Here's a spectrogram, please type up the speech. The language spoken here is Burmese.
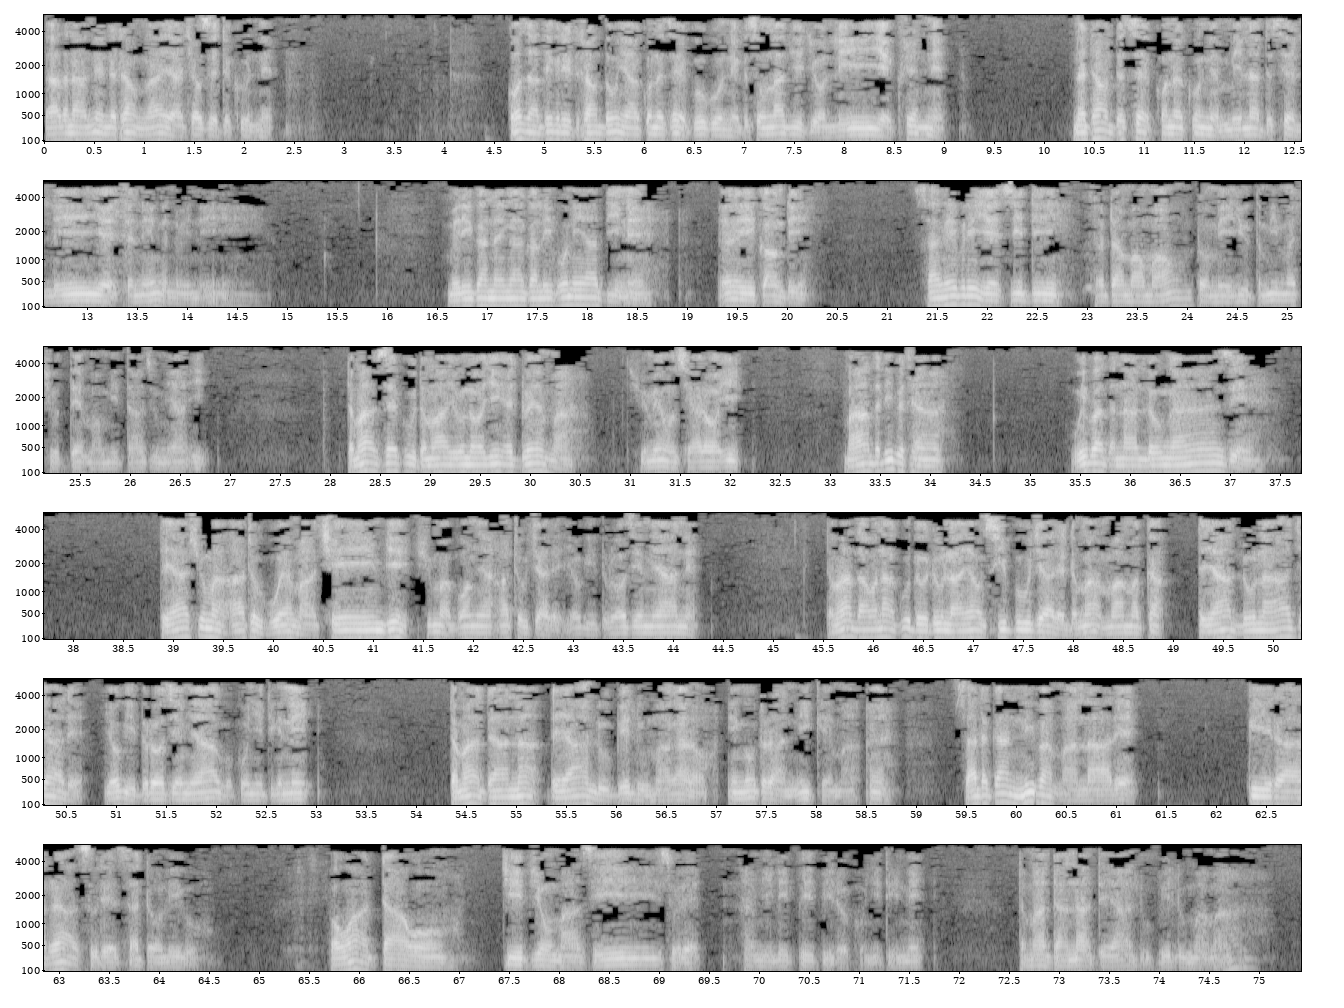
သာသနာနှစ်2562ခုနှစ်ကောဇာတိဂရီ1389ခုနှစ်ကစုံလပြည့်ကျော်4ရက်ခရစ်နှစ်2019ခုနှစ်မေလ14ရက်တနင်္ဂနွေနေ့အမေရိကန်နိုင်ငံကယ်လီဖိုးနီးယားပြည်နယ်အဲဒီကောင်တီဆန်ခေပရိရဲ့စီတီဒေါက်တာမောင်မောင်တို့မီယူသမီမချုတဲမောင်မိသားစုများ၏ ဓမ္မစက္ခုဓမ္မယုံတော်ကြီးအတွင်းမှာရွှေမင်းဝန်ဆရာတော်ဤမဟာတတိပဋ္ဌာန်ဝိပဿနာလုပ်ငန်းစဉ်တရားရှုမှတ်အားထုတ်ပွဲမှာချိန်ပြည့်ရှုမှတ်ပွားများအားထုတ်ကြတဲ့ယောဂီသူတော်စင်များနဲ့ဓမ္မတာဝနာကုသိုလ်ဒုလာရောက်စီးပူးကြတဲ့ဓမ္မမာမကတရားလူလာကြတဲ့ယောဂီသူတော်စင်များကိုဘုန်းကြီးဒီကနေ့ ဓမ္မဒါနတရားလူပေးလူမှာကတော့အင်္ဂုတ္တရနိကေမှာအဲဇာတကနိဗ္ဗာန်မှာလာတဲ့ကိရာရဆိုတဲ့ဇတ်တော်လေးကိုဘဝတာဝန်ကြည်ပြုံပါစေဆိုတဲ့နာမည်လေးပေးပြီးတော့ခွန်ကြီးဒီနေ့ဓမ္မဒါနတရားလူပေးလူမှာပါ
